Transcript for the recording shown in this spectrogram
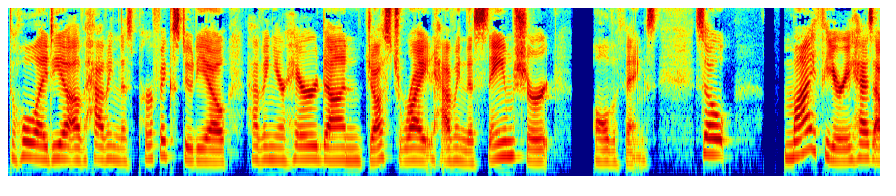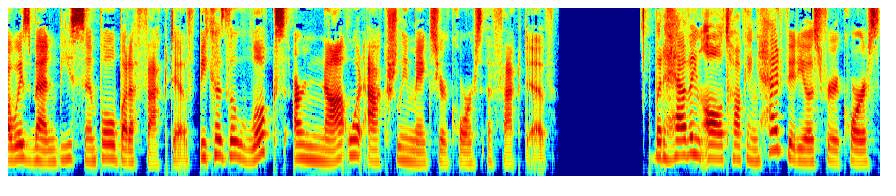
The whole idea of having this perfect studio, having your hair done just right, having the same shirt, all the things. So, my theory has always been be simple but effective because the looks are not what actually makes your course effective. But having all talking head videos for your course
